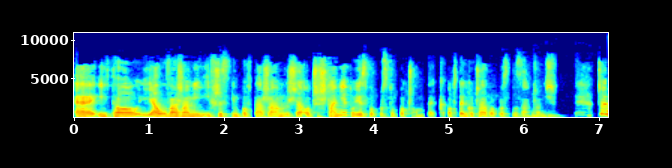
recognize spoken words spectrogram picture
E, I to ja uważam i wszystkim powtarzam, że oczyszczanie to jest po prostu początek. Od tego trzeba po prostu zacząć. Trzeba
